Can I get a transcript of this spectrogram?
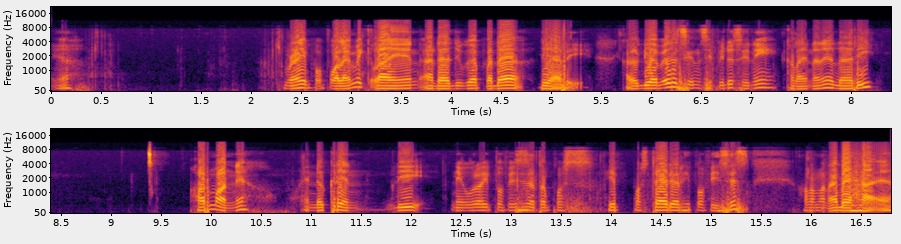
ya sebenarnya polemik lain ada juga pada diare kalau diabetes insipidus ini kelainannya dari hormon ya endokrin. Di neurohipofisis atau post, hip, posterior hipofisis hormon ADH ya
